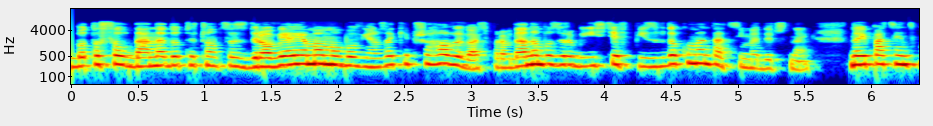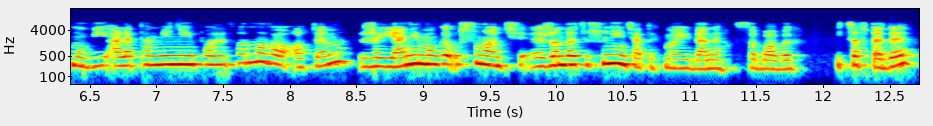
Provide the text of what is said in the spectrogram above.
bo to są dane dotyczące zdrowia, ja mam obowiązek je przechowywać, prawda? No bo zrobiliście wpis w dokumentacji medycznej. No i pacjent mówi, ale pan mnie nie poinformował o tym, że ja nie mogę usunąć, żądać usunięcia tych moich danych osobowych. I co wtedy?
